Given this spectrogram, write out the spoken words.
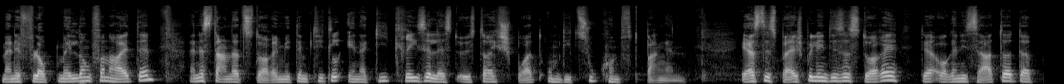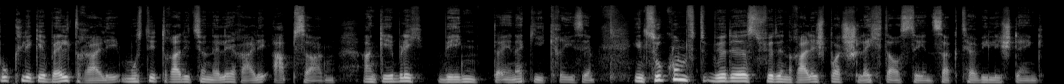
Meine Flop-Meldung von heute, eine Standard-Story mit dem Titel Energiekrise lässt Österreichs Sport um die Zukunft bangen. Erstes Beispiel in dieser Story, der Organisator der bucklige Weltrallye muss die traditionelle Rallye absagen, angeblich wegen der Energiekrise. In Zukunft würde es für den Rallyesport schlecht aussehen, sagt Herr Willi Stenk,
